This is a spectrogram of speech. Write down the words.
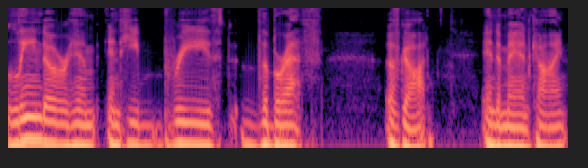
leaned over him and he breathed the breath of God into mankind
